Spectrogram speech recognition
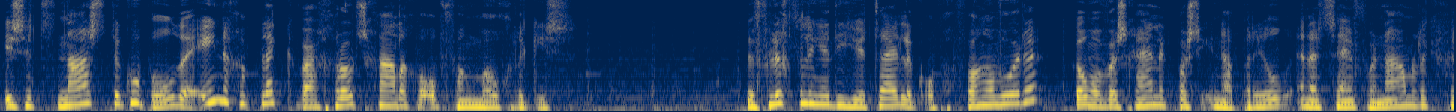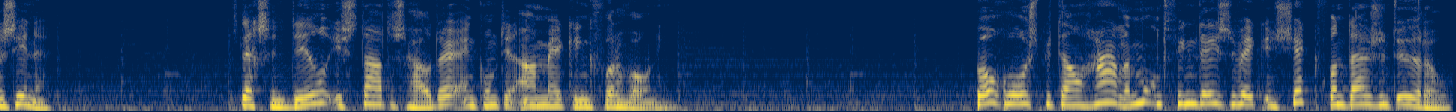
is het naast de koepel de enige plek waar grootschalige opvang mogelijk is. De vluchtelingen die hier tijdelijk opgevangen worden... komen waarschijnlijk pas in april en het zijn voornamelijk gezinnen. Slechts een deel is statushouder en komt in aanmerking voor een woning. Vogelhospitaal Haarlem ontving deze week een cheque van 1000 euro.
